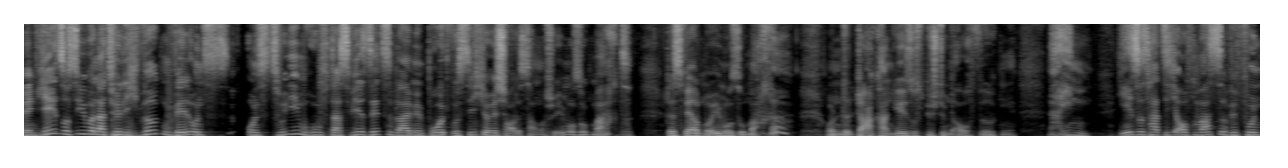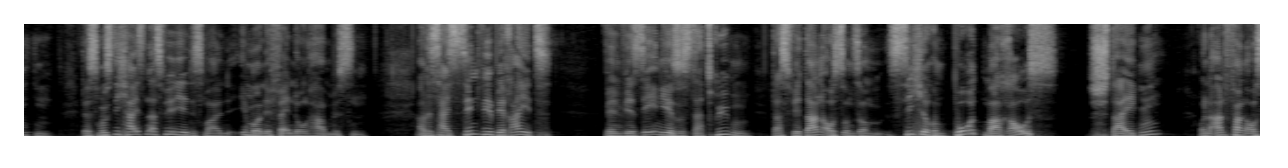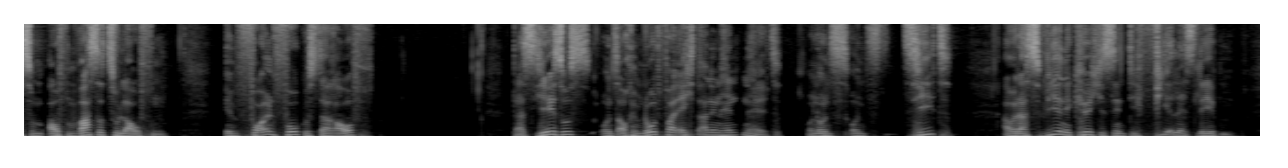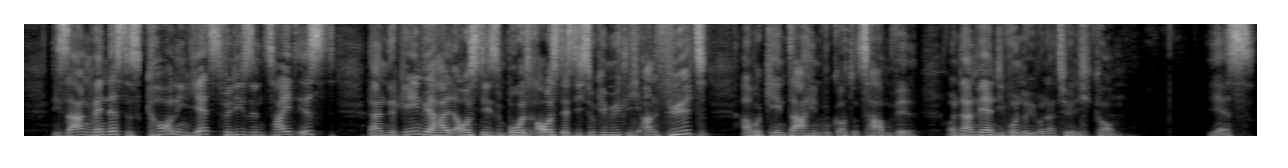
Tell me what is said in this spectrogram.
wenn Jesus übernatürlich wirken will, uns, uns zu ihm ruft, dass wir sitzen bleiben im Boot, wo es sicher ist, schau, das haben wir schon immer so gemacht, das werden wir immer so machen und da kann Jesus bestimmt auch wirken. Nein, Jesus hat sich auf dem Wasser befunden. Das muss nicht heißen, dass wir jedes Mal immer eine Veränderung haben müssen. Aber das heißt, sind wir bereit, wenn wir sehen Jesus da drüben, dass wir dann aus unserem sicheren Boot mal raussteigen und anfangen, aus dem, auf dem Wasser zu laufen, im vollen Fokus darauf, dass Jesus uns auch im Notfall echt an den Händen hält und uns, uns zieht, aber dass wir eine Kirche sind, die vieles leben. Die sagen, wenn das das Calling jetzt für diese Zeit ist, dann gehen wir halt aus diesem Boot raus, das sich so gemütlich anfühlt, aber gehen dahin, wo Gott uns haben will. Und dann werden die Wunder übernatürlich kommen. Yes.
